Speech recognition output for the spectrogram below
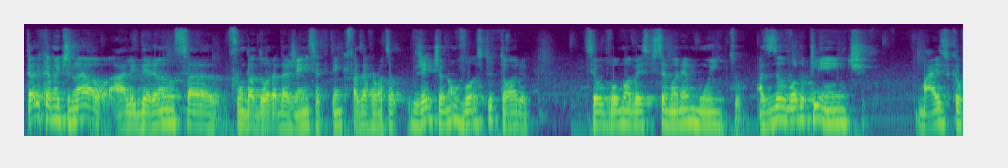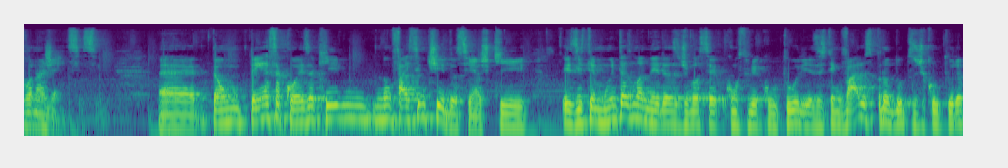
Teoricamente, não é a liderança fundadora da agência que tem que fazer a formação. Gente, eu não vou ao escritório. Se eu vou uma vez por semana é muito. Às vezes eu vou no cliente, mais do que eu vou na agência. Assim. É, então tem essa coisa que não faz sentido. Assim. Acho que existem muitas maneiras de você construir cultura e existem vários produtos de cultura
